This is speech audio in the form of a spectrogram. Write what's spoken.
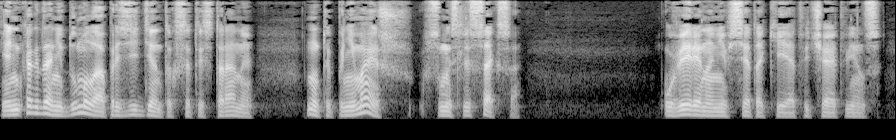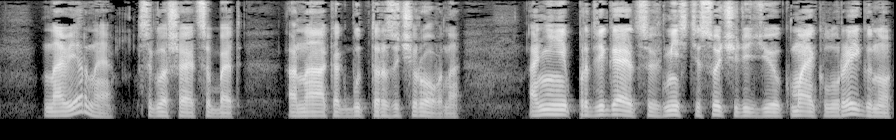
Я никогда не думала о президентах с этой стороны. Ну, ты понимаешь, в смысле секса». «Уверена, не все такие», — отвечает Винс. «Наверное», — соглашается Бет. Она как будто разочарована. Они продвигаются вместе с очередью к Майклу Рейгану.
